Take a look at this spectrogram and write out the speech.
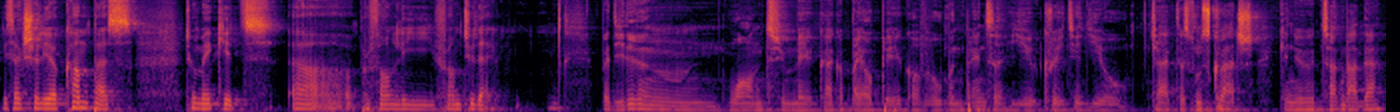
is actually a compass to make it uh, profoundly from today. But you didn't want to make like a biopic of a woman painter. You created your characters from scratch. Can you talk about that?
